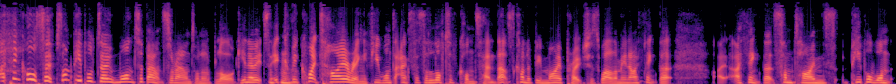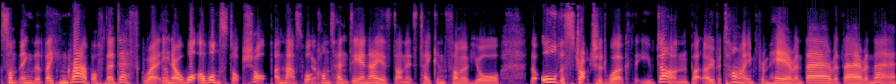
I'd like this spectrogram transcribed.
I think also some people don't want to bounce around on a blog. You know, it's it can be mm-hmm. quite tiring if you want to access a lot of content. That's kind of been my approach as well. I mean, I think that I, think that sometimes people want something that they can grab off their desk, where you know what a one-stop shop, and that's what Content DNA has done. It's taken some of your the, all the structured work that you've done, but over time from here and there and there and there,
